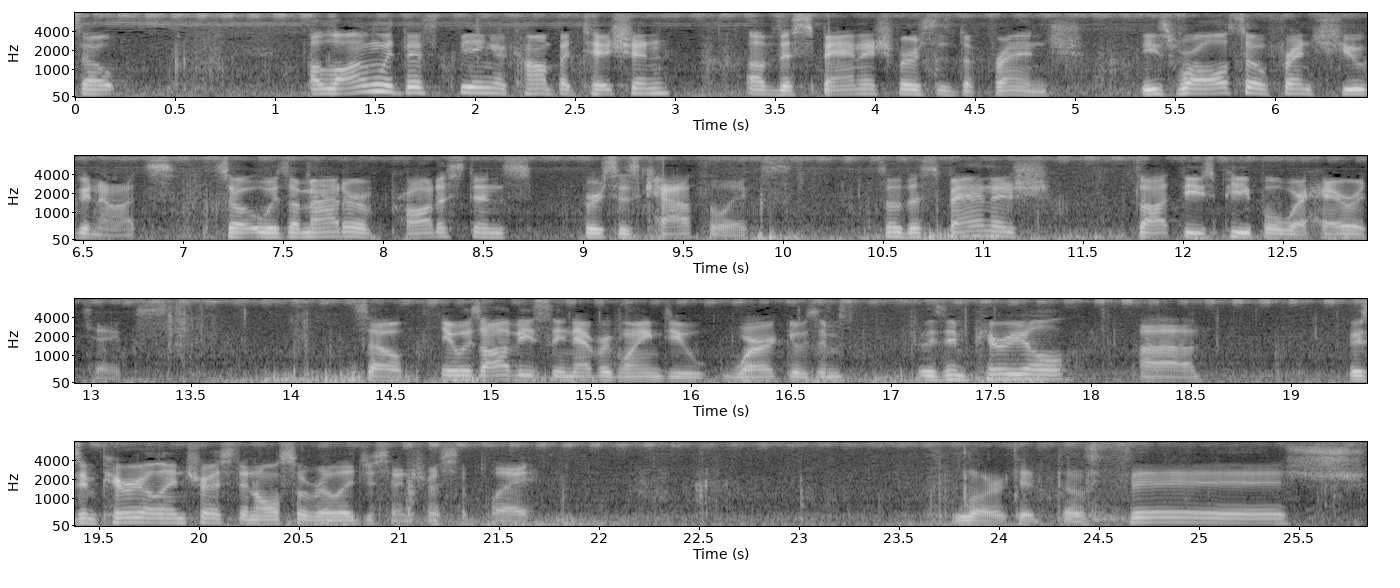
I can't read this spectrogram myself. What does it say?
So, along with this being a competition of the Spanish versus the French, these were also French Huguenots. So it was a matter of Protestants versus Catholics. So the Spanish thought these people were heretics. So it was obviously never going to work. It was it was imperial uh, it was imperial interest and also religious interest at play. Look at the fish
